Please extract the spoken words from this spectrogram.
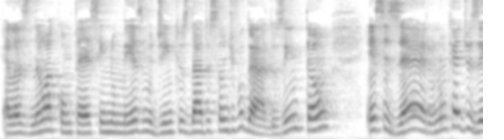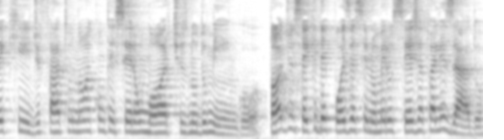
elas não acontecem no mesmo dia em que os dados são divulgados. Então, esse zero não quer dizer que de fato não aconteceram mortes no domingo. Pode ser que depois esse número seja atualizado,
